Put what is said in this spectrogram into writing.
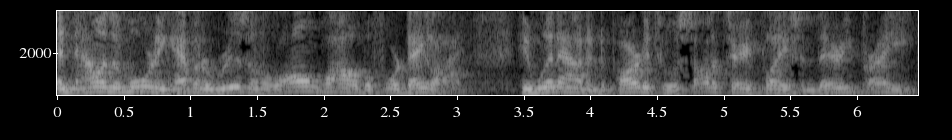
And now in the morning, having arisen a long while before daylight, he went out and departed to a solitary place, and there he prayed.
